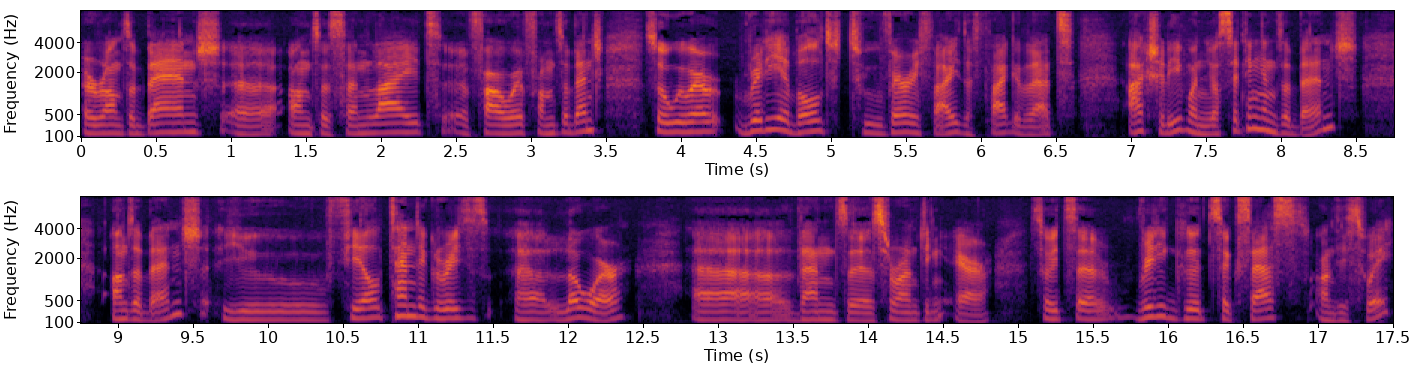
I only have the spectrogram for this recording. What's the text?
around the bench, uh, on the sunlight, far away from the bench. So we were really able to verify the fact that actually, when you're sitting in the bench, on the bench, you feel 10 degrees lower uh, than the surrounding air. So it's a really good success on this way.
